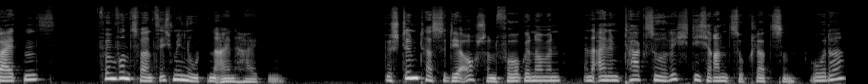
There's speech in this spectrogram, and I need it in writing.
Zweitens 25 Minuten Einheiten. Bestimmt hast du dir auch schon vorgenommen, an einem Tag so richtig ranzuklotzen, oder?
